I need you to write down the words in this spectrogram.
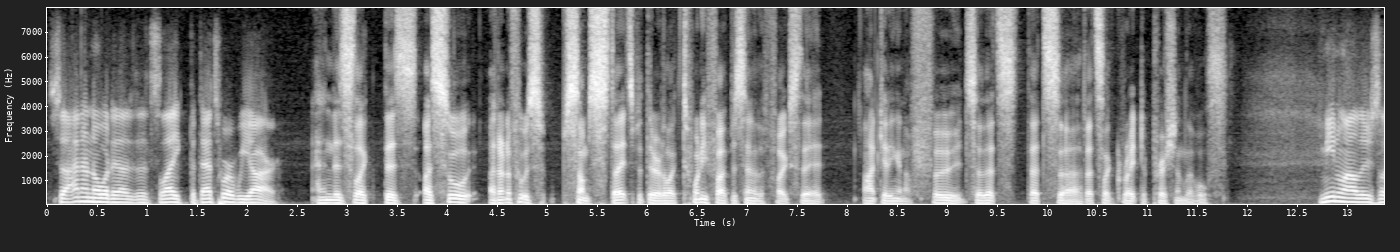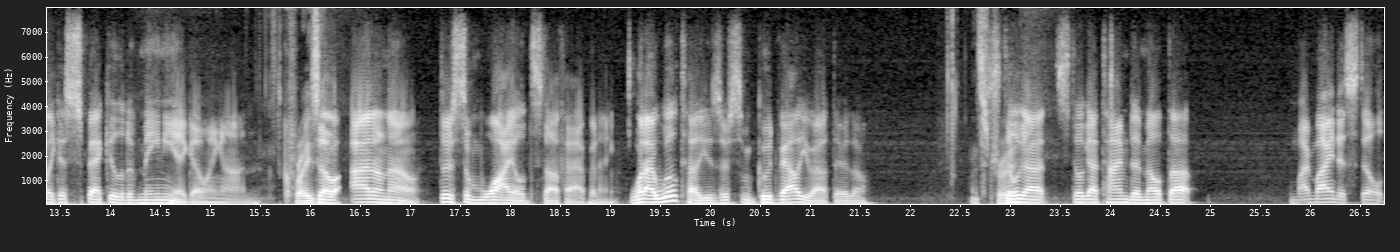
So I don't know what it- it's like, but that's where we are. And there's like there's I saw I don't know if it was some states, but there are like 25 percent of the folks there aren't getting enough food. So that's that's uh, that's like Great Depression levels. Meanwhile, there's like a speculative mania going on. It's crazy. So I don't know. There's some wild stuff happening. What I will tell you is there's some good value out there, though. that's true. Still got still got time to melt up. My mind is still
